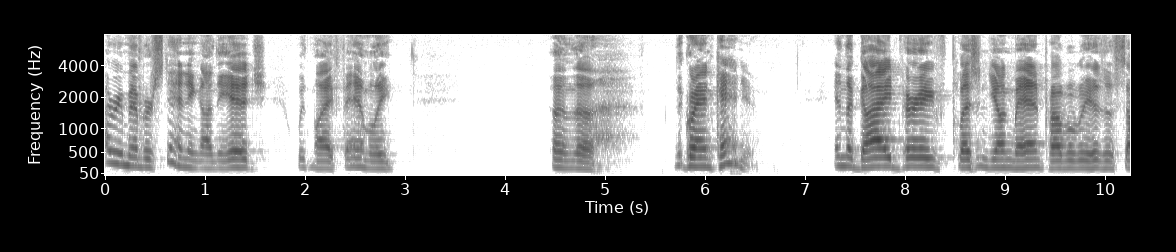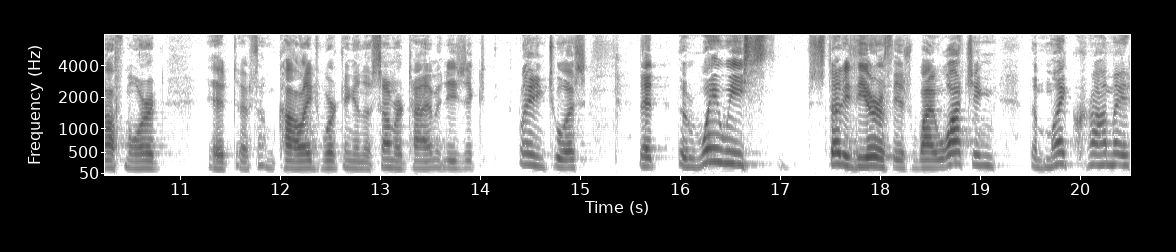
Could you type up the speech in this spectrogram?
I remember standing on the edge with my family on the, the Grand Canyon. And the guide, very pleasant young man, probably is a sophomore at, at uh, some college working in the summertime, and he's explaining to us that the way we study the earth is by watching the micromet,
